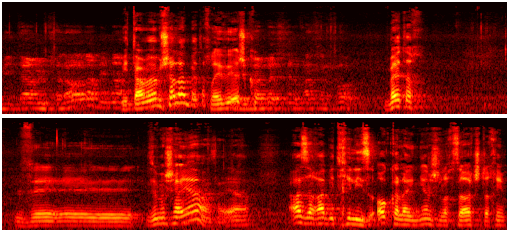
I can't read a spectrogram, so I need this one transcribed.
מטעם הממשלה או לא? מטעם הממשלה, בטח, לוי אשכול. בטח. וזה מה שהיה, זה היה... אז הרב התחיל לזעוק על העניין של החזרת שטחים.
